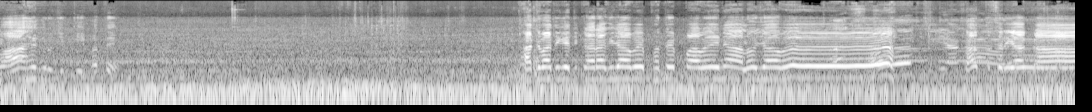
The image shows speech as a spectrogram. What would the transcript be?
ਵਾਹਿਗੁਰੂ ਜੀ ਕੀ ਫਤਿਹ। ਅੱਜ ਵੱਜ ਕੇ ਜਕਾਰਾ ਕੀ ਜਾਵੇ ਫਤਿਹ ਪਾਵੇ ਨਿਹਾਲ ਹੋ ਜਾਵੇ। ਸਤਿ ਸ੍ਰੀ ਅਕਾਲ।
